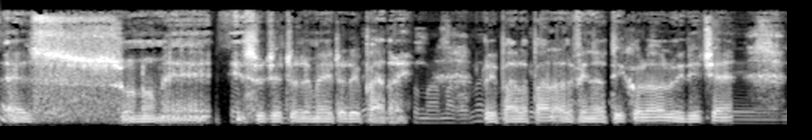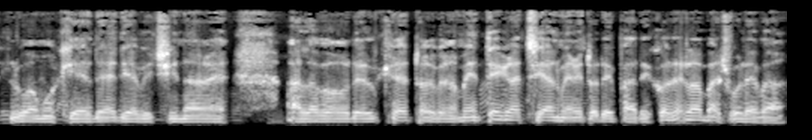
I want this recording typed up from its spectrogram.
Il suo nome è il soggetto del merito dei padri. Lui parla, parla alla fine dell'articolo, lui dice l'uomo chiede di avvicinare al lavoro del creatore veramente grazie al merito dei padri. Cosa Rabash voleva?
